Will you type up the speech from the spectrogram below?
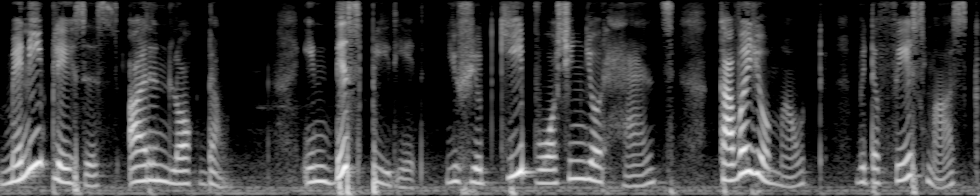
Many places are in lockdown. In this period, you should keep washing your hands, cover your mouth with a face mask,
